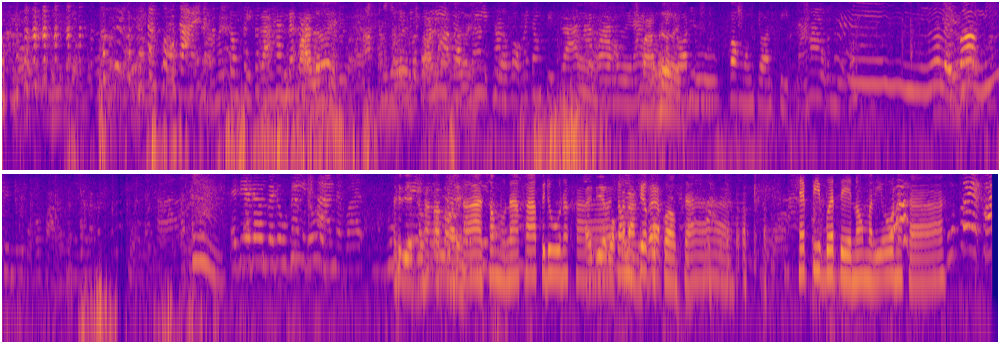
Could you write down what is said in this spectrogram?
โทรถ่ายนะไม่ต้องปิดร้านนะมาคะเลยมาเลยมาต่อยพี่มากับเลยพี่เสือบอกไม่ต้องปิดร้านนะมาเลยนะมาเลยดี๋วไปย้อนดูกล้องวงจรปิดนะเนื้ออะไรบ้างนี่ ไอเดียเดินไปดูพี่ดูทานแบบว่าไอเดียกำลังอร่อย ค่ะ ช่องหนูนาพาไปดูนะคะไอเดียบอกช่องกำลังเปรี้ยวแซ่บกรอบๆจ้าแฮปปี้เบิร์ดเดย์น้องมาริโอนะคะไป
